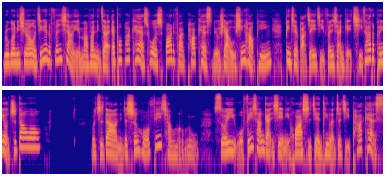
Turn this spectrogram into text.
如果你喜欢我今天的分享，也麻烦你在 Apple Podcast 或 Spotify Podcast 留下五星好评，并且把这一集分享给其他的朋友知道哦。我知道你的生活非常忙碌，所以我非常感谢你花时间听了这集 Podcast。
